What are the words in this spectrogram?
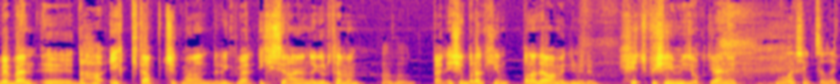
ve ben e, daha ilk kitap çıkmadan dedik ben ikisini aynı anda yürütemem. Ben işi bırakayım buna devam edeyim dedim. Hiçbir şeyimiz yoktu. Yani Bulaşıkçılık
